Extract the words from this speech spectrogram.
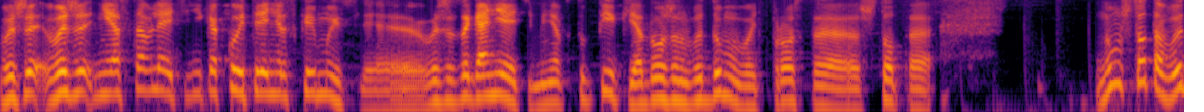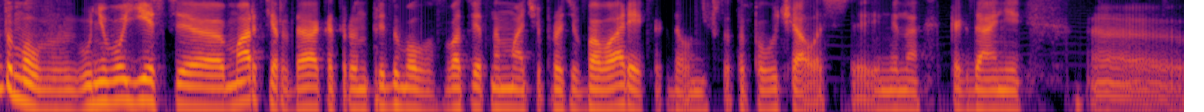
Вы же, вы же не оставляете никакой тренерской мысли. Вы же загоняете меня в тупик. Я должен выдумывать просто что-то. Ну, что-то выдумал. У него есть э, маркер, да, который он придумал в ответном матче против Баварии, когда у них что-то получалось. Именно когда они э,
